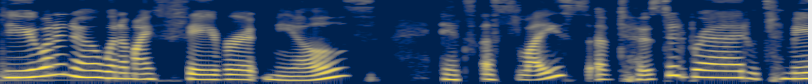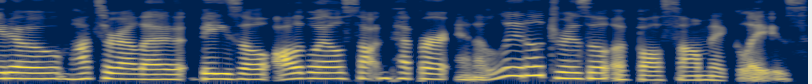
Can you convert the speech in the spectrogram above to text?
Do you want to know one of my favorite meals? It's a slice of toasted bread with tomato, mozzarella, basil, olive oil, salt and pepper, and a little drizzle of balsamic glaze.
